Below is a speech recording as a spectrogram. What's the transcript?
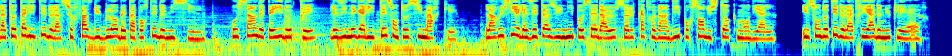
la totalité de la surface du globe est à portée de missiles. Au sein des pays dotés, les inégalités sont aussi marquées. La Russie et les États-Unis possèdent à eux seuls 90% du stock mondial. Ils sont dotés de la triade nucléaire.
